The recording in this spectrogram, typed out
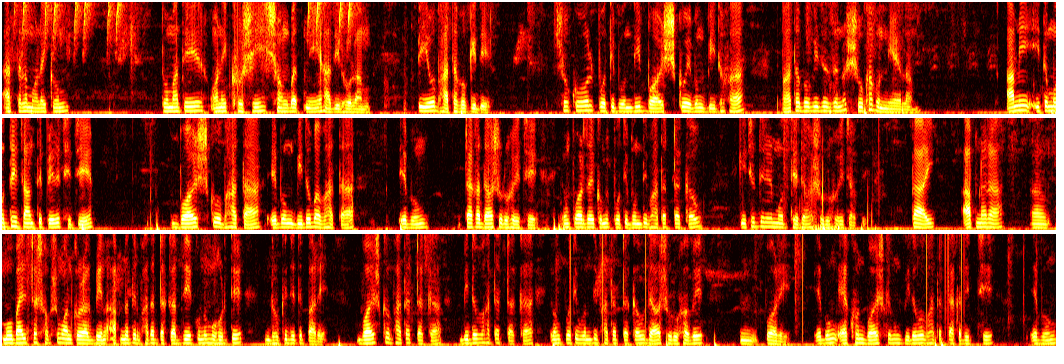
আসসালামু আলাইকুম। তোমাদের অনেক খুশি সংবাদ নিয়ে হাজির হলাম। প্রিয় ভাতাভোগীদের, সকল প্রতিবন্ধী, বয়স্ক এবং বিধবা ভাতাভোগীদের জন্য সুখবর নিয়ে এলাম। আমি ইতিমধ্যেই জানতে পেরেছি যে বয়স্ক ভাতা এবং বিধবা ভাতা এবং টাকা দেওয়া শুরু হয়েছে এবং পর্যায়ক্রমে প্রতিবন্ধী ভাতার টাকাও কিছুদিনের মধ্যে দেওয়া শুরু হয়ে যাবে। তাই আপনারা মোবাইলটা সবসময় অন করে রাখবেন। আপনাদের ভাতার টাকা যে কোনো মুহূর্তে ঢুকে যেতে পারে। বয়স্ক ভাতার টাকা, বিধবা ভাতার টাকা এবং প্রতিবন্ধী ভাতার টাকাও দেওয়া শুরু হবে পরে। এবং এখন বয়স্ক এবং বিধবা ভাতার টাকা দিচ্ছে এবং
